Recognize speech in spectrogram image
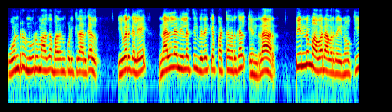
ஒன்று நூறுமாக பலன் கொடுக்கிறார்கள். இவர்களே நல்ல நிலத்தில் விதைக்கப்பட்டவர்கள் என்றார். பின்னும் அவர் அவர்களை நோக்கி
